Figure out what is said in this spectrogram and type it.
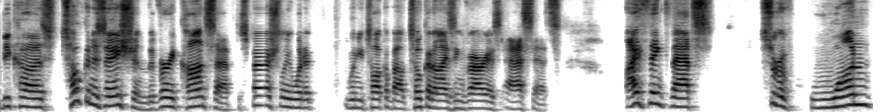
because tokenization, the very concept, especially when it when you talk about tokenizing various assets, I think that's sort of one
